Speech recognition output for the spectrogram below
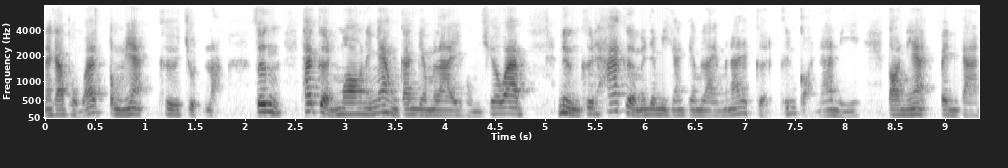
นะครับผมว่าตรงนี้คือจุดหลัก ซึ่งถ้าเกิดมองในแง่ของการเก็งกำไร ผมเชื่อว่า 1 คือถ้าเกิดมันจะมีการเก็งกำไรมันน่าจะเกิดขึ้นก่อนหน้านี้ ตอนนี้เป็นการ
